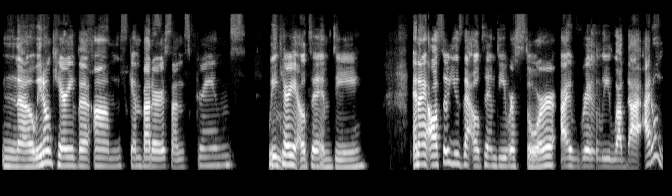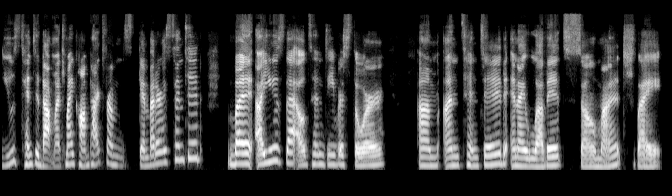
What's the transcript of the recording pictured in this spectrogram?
No, we don't carry the um SkinBetter sunscreens. We mm. carry EltaMD. And I also use the EltaMD Restore. I really love that. I don't use tinted that much. My compact from SkinBetter is tinted, but I use the EltaMD Restore um untinted and I love it so much. Like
